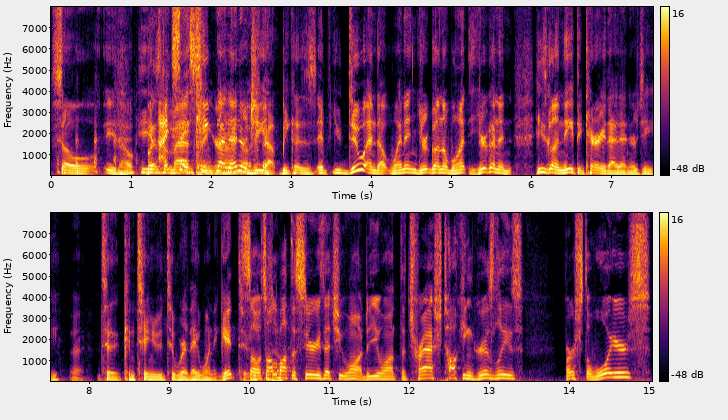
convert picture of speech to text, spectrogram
So you know, He but is the I'd say masked keep that energy up because if you do end up winning, you're gonna want, you're gonna, he's gonna need to carry that energy Right. to continue to where they want to get to. So it's all about the series that you want. Do you want the trash talking Grizzlies versus the Warriors?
